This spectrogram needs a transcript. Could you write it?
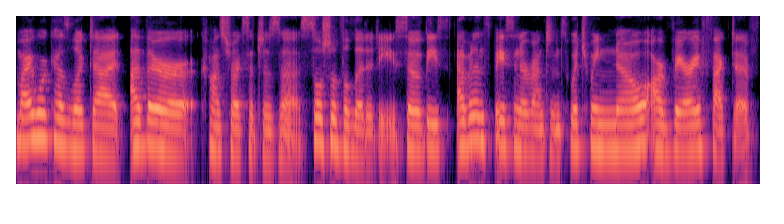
My work has looked at other constructs such as uh, social validity. So these evidence-based interventions which we know are very effective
